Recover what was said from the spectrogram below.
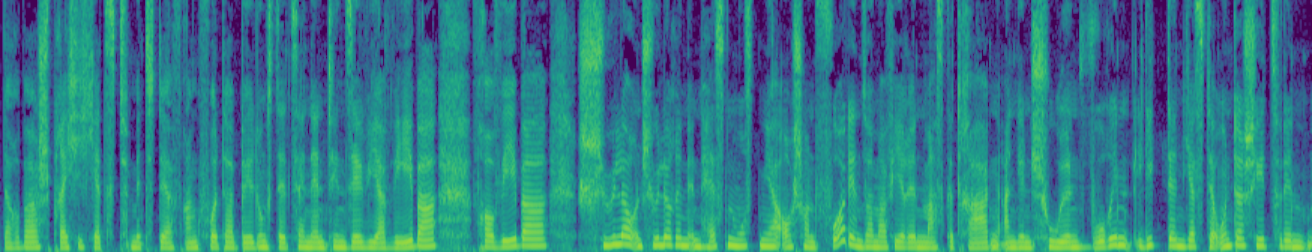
Darüber spreche ich jetzt mit der Frankfurter Bildungsdezernentin Silvia Weber. Frau Weber, Schüler und Schülerinnen in Hessen mussten ja auch schon vor den Sommerferien Maske tragen an den Schulen. Worin liegt denn jetzt der Unterschied zu den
